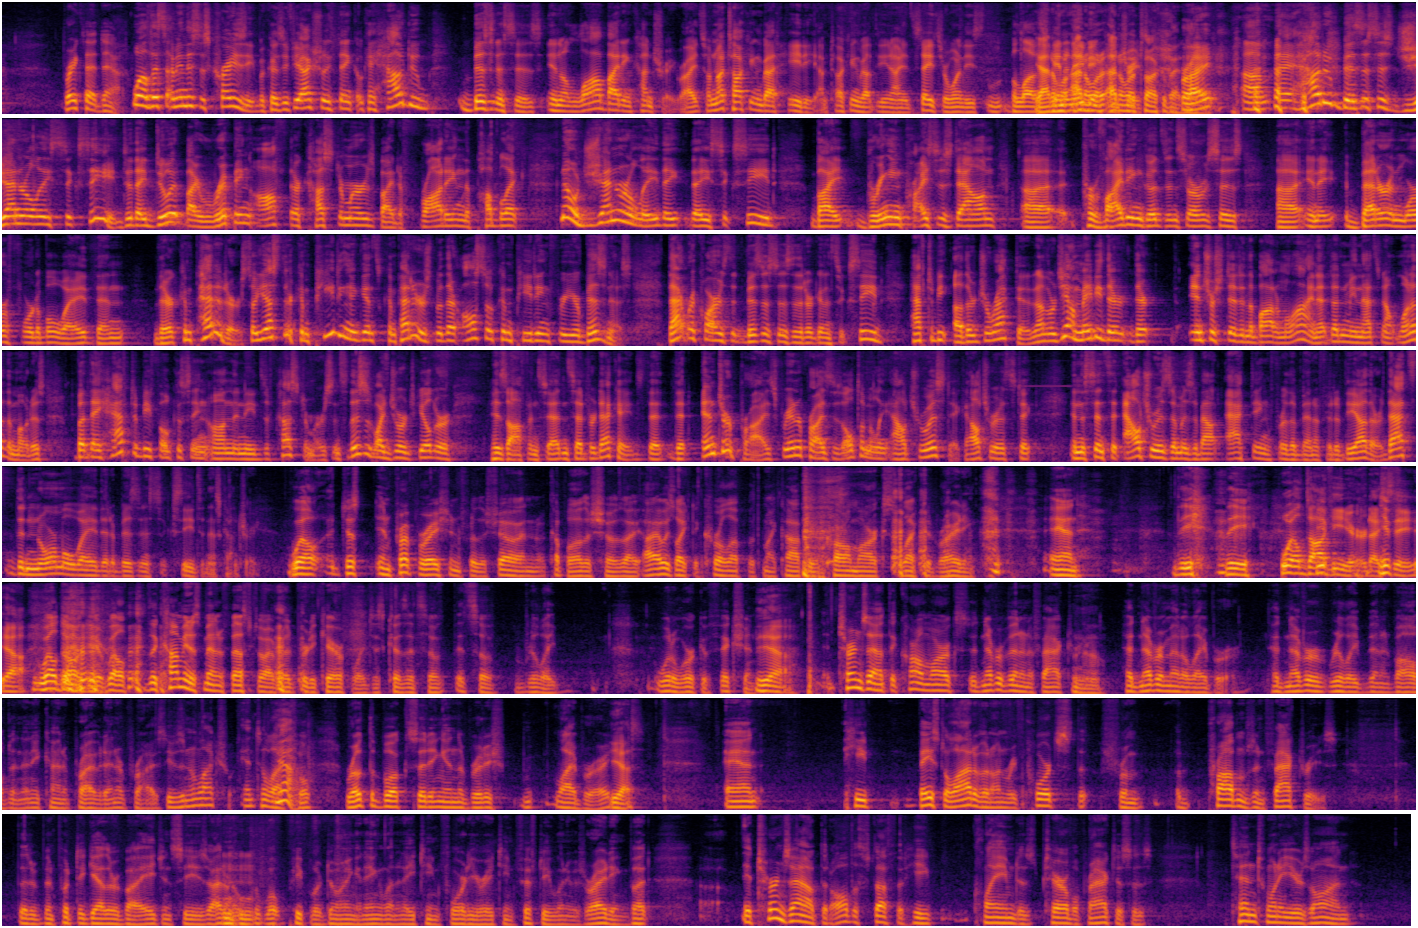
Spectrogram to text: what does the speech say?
Break that down. Well, this, I mean, this is crazy because if you actually think, okay, how do businesses in a law abiding country, right? So I'm not talking about Haiti, I'm talking about the United States or one of these beloved Yeah, I don't wa- I don't I don't wanna countries, talk about Right? um, eh, how do businesses generally succeed? Do they do it by ripping off their customers, by defrauding the public? No, generally they, they succeed by bringing prices down, uh, providing goods and services uh, in a better and more affordable way than their competitors. So, yes, they're competing against competitors, but they're also competing for your business. That requires that businesses that are going to succeed have to be other directed. In other words, yeah, maybe they're, they're interested in the bottom line. That doesn't mean that's not one of the motives, but they have to be focusing on the needs of customers. And so, this is why George Gilder has often said and said for decades that, that enterprise, free enterprise, is ultimately altruistic. Altruistic in the sense that altruism is about acting for the benefit of the other. That's the normal way that a business succeeds in this country. Well, just in preparation for the show and a couple other shows, I, I always like to curl up with my copy of Karl Marx Selected Writing. And the, the, Well, dog-eared, I if- see. Yeah. well, dog eared. Well, the Communist Manifesto I read pretty carefully just because it's so, it's so really, what a work of fiction. Yeah. It turns out that Karl Marx had never been in a factory, had never met a laborer, had never really been involved in any kind of private enterprise. He was an intellectual, intellectual wrote the book sitting in the British Library, Yes. and he based a lot of it on reports that, from uh, problems in factories that have been put together by agencies. I don't know what people are doing in England in 1840 or 1850 when he was writing, but uh, it turns out that all the stuff that he claimed as terrible practices, 10, 20 years on,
